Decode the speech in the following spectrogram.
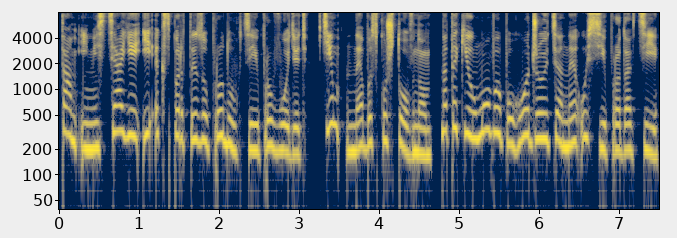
Там і місця є, і експертизу продукції проводять. Втім, не безкоштовно. На такі умови погоджуються не усі продавці.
